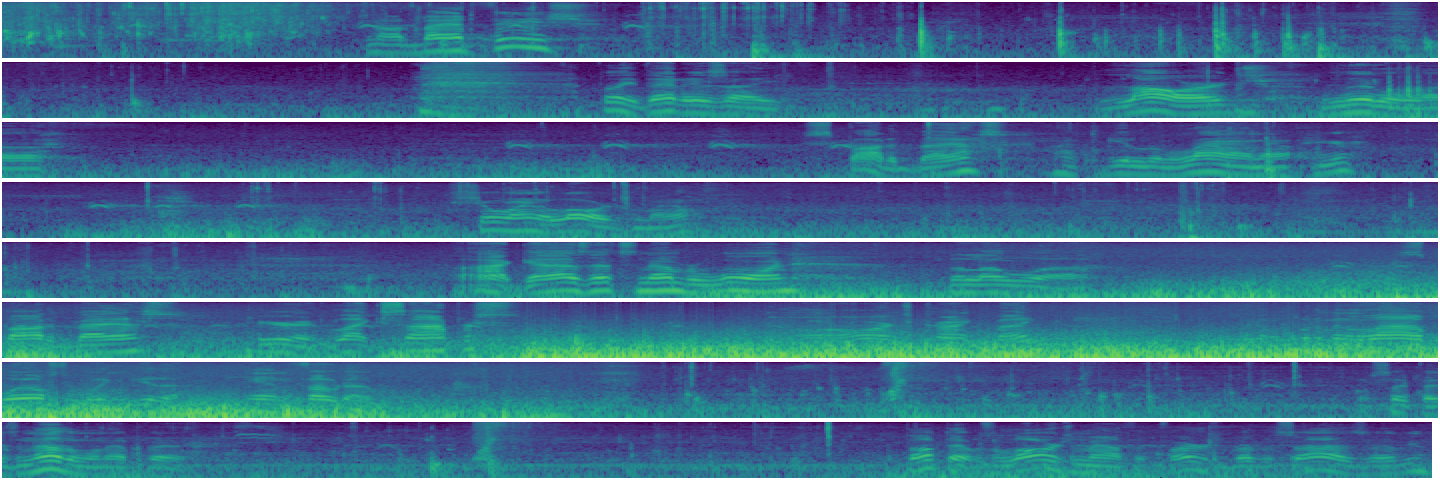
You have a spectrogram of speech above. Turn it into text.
Not a bad fish. I believe that is a large little uh, spotted bass. I have to get a little line out here. Sure ain't a largemouth. All right, guys, that's number one. Little old uh, spotted bass here at Lake Cypress on an orange crankbait. We're gonna put them in a live well so we can get a in photo. Let's see if there's another one up there. I thought that was a largemouth at first by the size of him.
